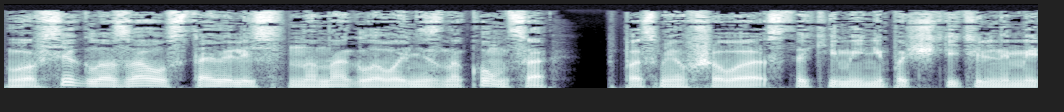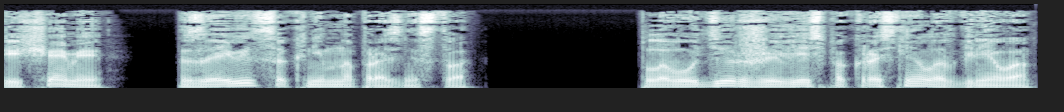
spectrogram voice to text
во все глаза уставились на наглого незнакомца, посмевшего с такими непочтительными речами заявиться к ним на празднество. Плавудир же весь покраснел от гнева,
